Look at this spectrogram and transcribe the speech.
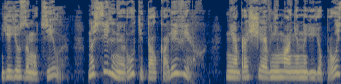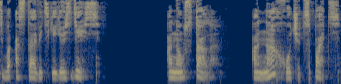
ее замутило, но сильные руки толкали вверх, не обращая внимания на ее просьбы оставить ее здесь. Она устала. Она хочет спать.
